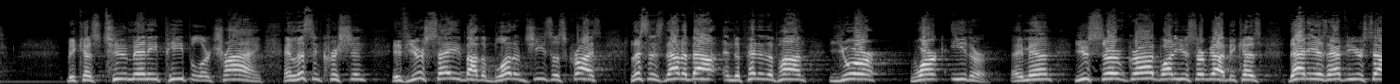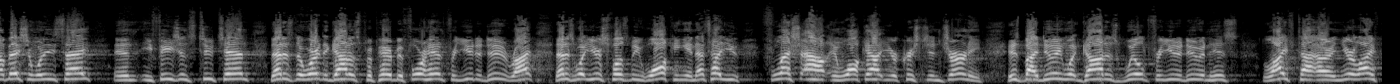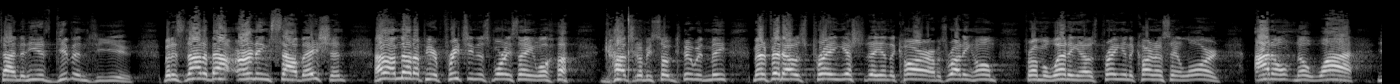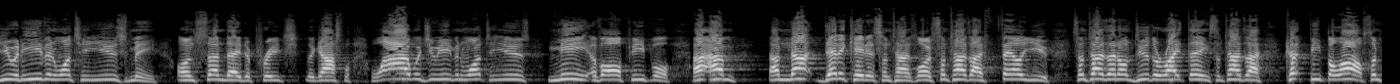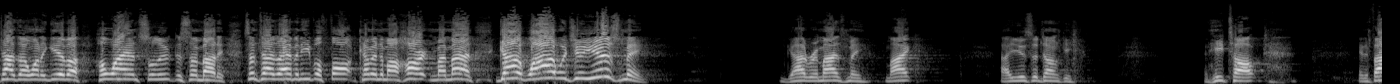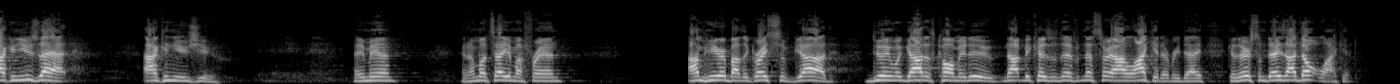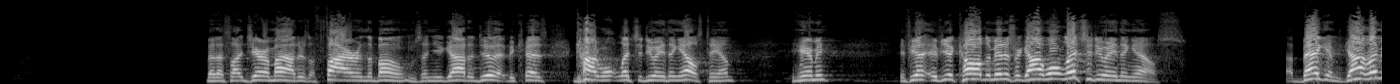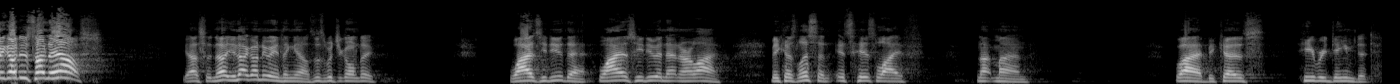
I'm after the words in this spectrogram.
because too many people are trying. And listen, Christian, if you're saved by the blood of Jesus Christ, listen, it's not about and dependent upon your work either. Amen. You serve God. Why do you serve God? Because that is after your salvation. What did he say in Ephesians 2.10? That is the work that God has prepared beforehand for you to do, right? That is what you're supposed to be walking in. That's how you flesh out and walk out your Christian journey is by doing what God has willed for you to do in his lifetime or in your lifetime that he has given to you. But it's not about earning salvation. I'm not up here preaching this morning saying, well, God's going to be so good with me. Matter of fact, I was praying yesterday in the car. I was riding home from a wedding. And I was praying in the car and I was saying, Lord, I don't know why you would even want to use me on Sunday to preach the gospel. Why would you even want to use me of all people? I, I'm, I'm not dedicated sometimes, Lord. Sometimes I fail you. Sometimes I don't do the right thing. Sometimes I cut people off. Sometimes I want to give a Hawaiian salute to somebody. Sometimes I have an evil thought come into my heart and my mind. God, why would you use me? God reminds me, Mike, I used a donkey. And he talked. And if I can use that, I can use you. Amen. And I'm going to tell you, my friend, I'm here by the grace of God doing what God has called me to do, not because it's necessarily I like it every day, because there's some days I don't like it. But it's like Jeremiah, there's a fire in the bones, and you got to do it because God won't let you do anything else, Tim. You hear me? If, you, if you're called to ministry, God won't let you do anything else. I beg Him, God, let me go do something else. God said, No, you're not going to do anything else. This is what you're going to do. Why does He do that? Why is He doing that in our life? Because listen, it's His life, not mine. Why? Because He redeemed it.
